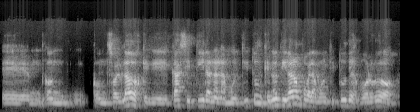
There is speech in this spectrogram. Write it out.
eh, con, soldados que, casi tiran a la multitud, que no tiraron porque la multitud desbordó.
